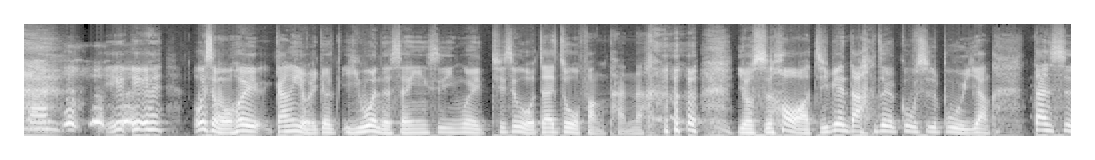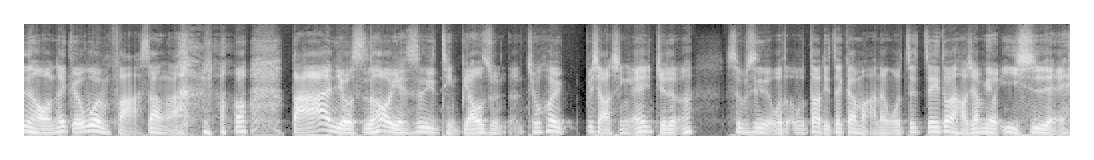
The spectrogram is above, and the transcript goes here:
因为因为为什么会刚刚有一个疑问的声音，是因为其实我在做访谈呢，有时候啊，即便大家这个故事不一样，但是哦，那个问法上啊，然后答案有时候也是挺标准的，就会不小心哎、欸，觉得嗯。是不是我我到底在干嘛呢？我这这一段好像没有意识哎，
